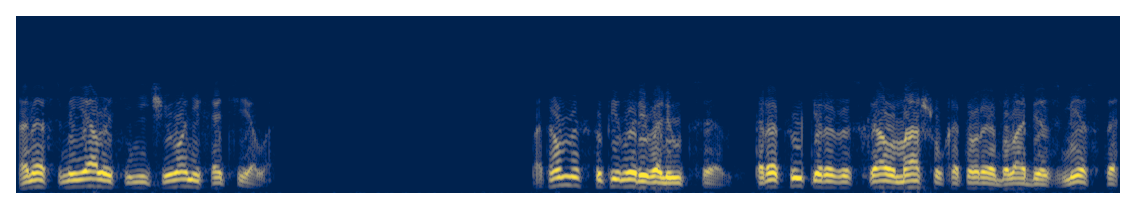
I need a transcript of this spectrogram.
Она смеялась и ничего не хотела. Потом наступила революция. Тарацуки разыскал Машу, которая была без места,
